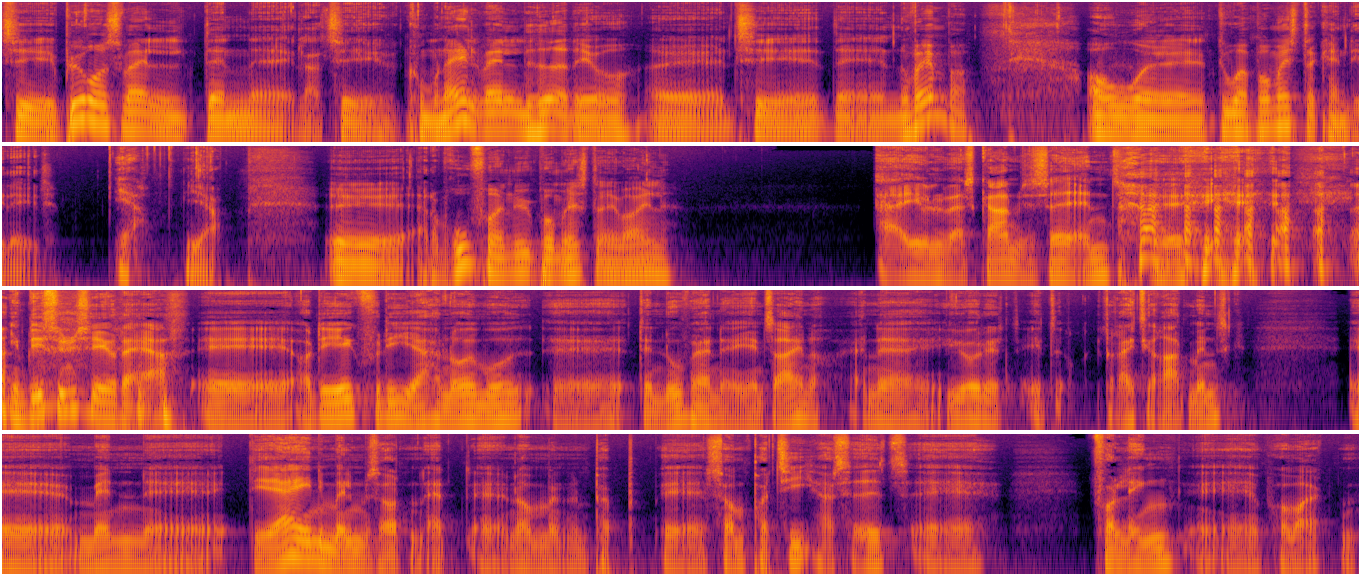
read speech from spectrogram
til byrådsvalget, den, øh, eller til kommunalvalget hedder det jo, øh, til den, november, og øh, du er borgmesterkandidat. Ja. ja. Øh, er der brug for en ny borgmester i Vejle? Ja, jeg vil være skarp, hvis jeg sagde andet. Øh, Jamen, det synes jeg jo, der er. Øh, og det er ikke, fordi jeg har noget imod øh, den nuværende Jens Ejner. Han er jo et, et, et rigtig ret menneske. Øh, men øh, det er indimellem sådan, at øh, når man øh, som parti har siddet øh, for længe øh, på magten,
